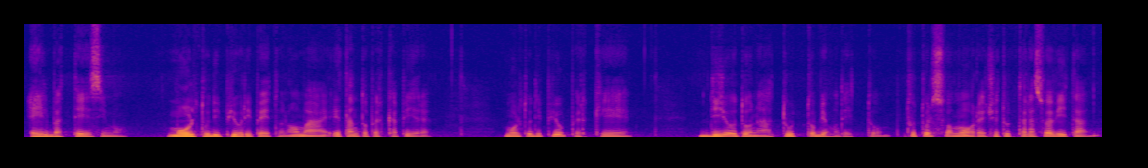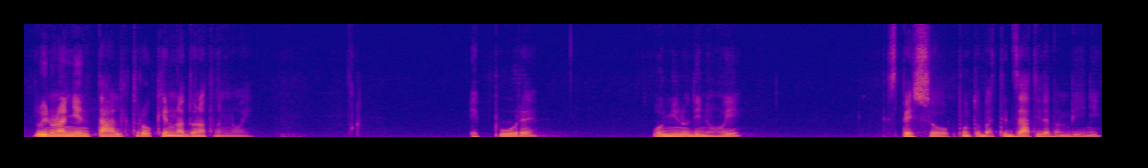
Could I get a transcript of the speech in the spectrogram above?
è il battesimo, molto di più, ripeto, no? ma è tanto per capire, molto di più perché Dio dona tutto, abbiamo detto, tutto il suo amore, cioè tutta la sua vita. Lui non ha nient'altro che non ha donato a noi. Eppure ognuno di noi, spesso appunto battezzati da bambini,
